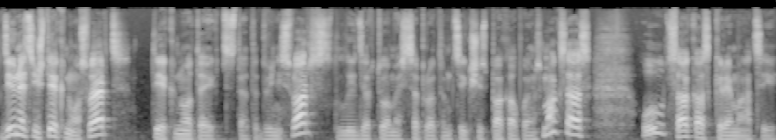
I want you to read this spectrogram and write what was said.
Dzīvnieciņš tiek nosvērts. Tiek noteikts tātad viņa svars, līdz ar to mēs saprotam, cik šis pakalpojums maksās. Un sākās kremācija.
